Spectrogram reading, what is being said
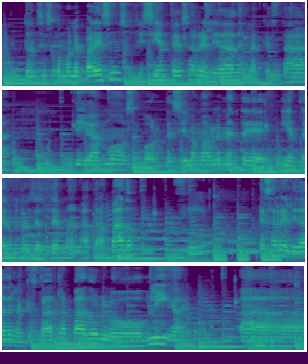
Entonces, como le parece insuficiente esa realidad en la que está, digamos, por decirlo amablemente y en términos del tema, atrapado, esa realidad en la que está atrapado lo obliga a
